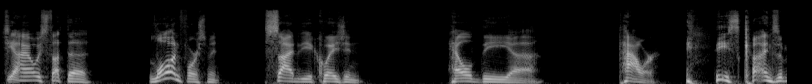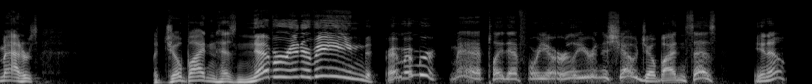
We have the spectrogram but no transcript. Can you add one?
See, I always thought the law enforcement side of the equation held the uh, power in these kinds of matters. But Joe Biden has never intervened. Remember? Man, I played that for you earlier in the show. Joe Biden says, you know,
